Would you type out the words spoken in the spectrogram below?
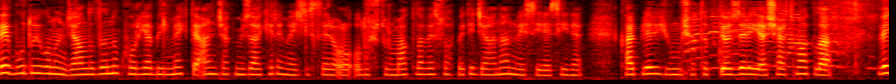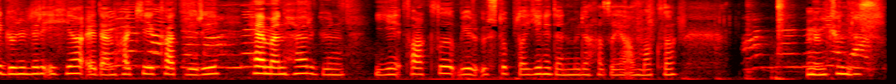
Ve bu duygunun canlılığını koruyabilmek de ancak müzakere meclisleri oluşturmakla ve sohbeti canan vesilesiyle kalpleri yumuşatıp gözleri yaşartmakla ve gönülleri ihya eden hakikatleri hemen her gün farklı bir üslupla yeniden mülahazaya almakla mümkündür.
